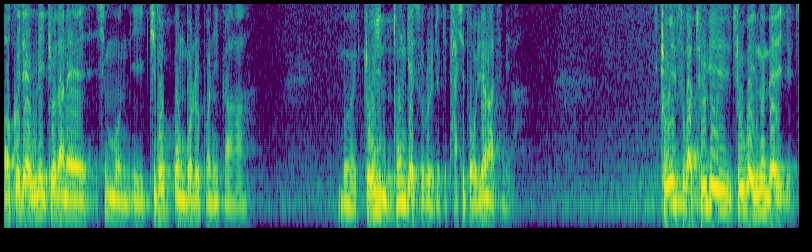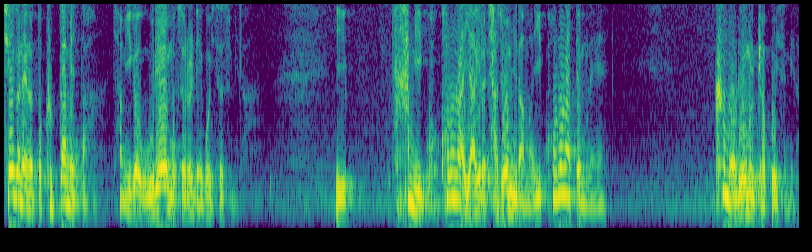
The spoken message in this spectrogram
엊그제 우리 교단의 신문 이 기독 공보를 보니까 뭐 교인 통계 수를 이렇게 다시 또 올려놨습니다. 교인 수가 줄기 줄고 있는데 최근에는 또 급감했다. 참 이거 우려의 목소리를 내고 있었습니다. 이 참 이 코로나 이야기를 자주 합니다만 이 코로나 때문에 큰 어려움을 겪고 있습니다.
